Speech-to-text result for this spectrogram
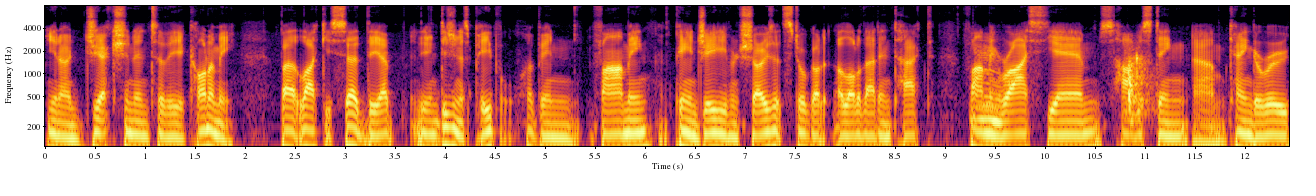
you know injection into the economy. But like you said, the the indigenous people have been farming. PNG even shows it. Still got a lot of that intact. Farming rice, yams, harvesting um, kangaroo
